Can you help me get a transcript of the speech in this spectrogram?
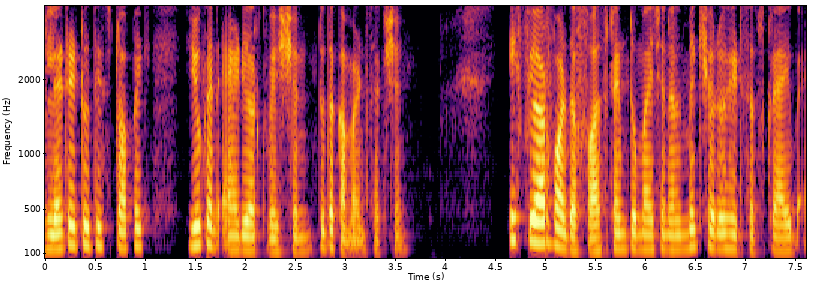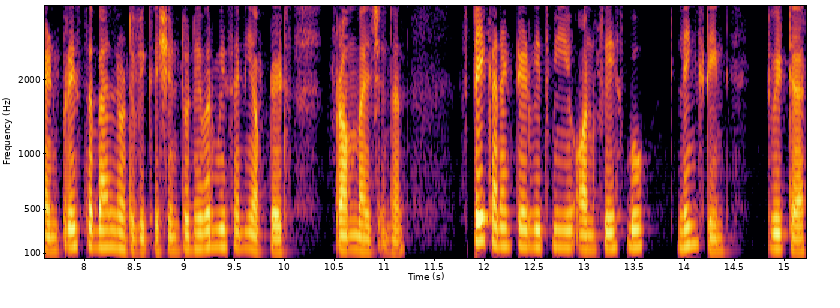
related to this topic, you can add your question to the comment section. If you are for the first time to my channel, make sure you hit subscribe and press the bell notification to never miss any updates from my channel. Stay connected with me on Facebook, LinkedIn, Twitter,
